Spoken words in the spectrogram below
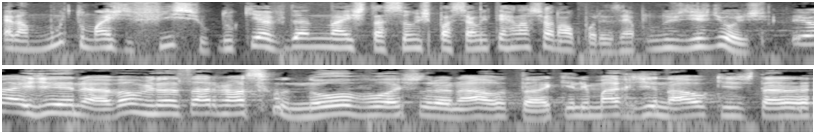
era muito mais difícil do que a vida na Estação Espacial Internacional, por exemplo, nos dias de hoje. Imagina, vamos lançar o nosso novo astronauta, aquele marginal que está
